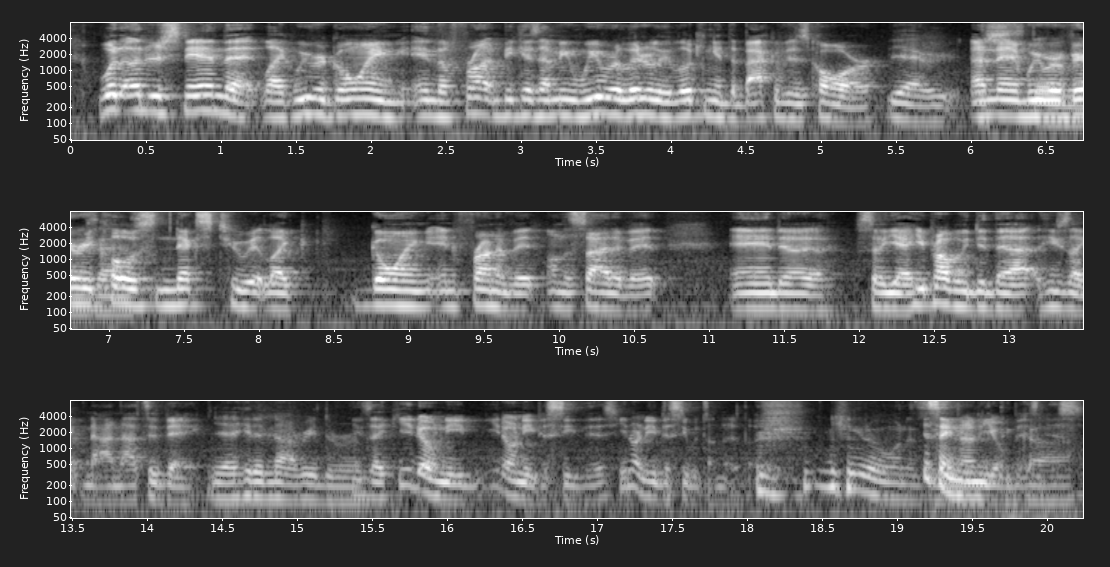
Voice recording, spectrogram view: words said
would understand that like we were going in the front because I mean we were literally looking at the back of his car Yeah, we, and then we were very close next to it like going in front of it on the side of it and uh, so yeah he probably did that he's like nah not today Yeah, he did not read the room. he's like you don't need you don't need to see this you don't need to see what's under the you don't want to. this ain't none of your business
